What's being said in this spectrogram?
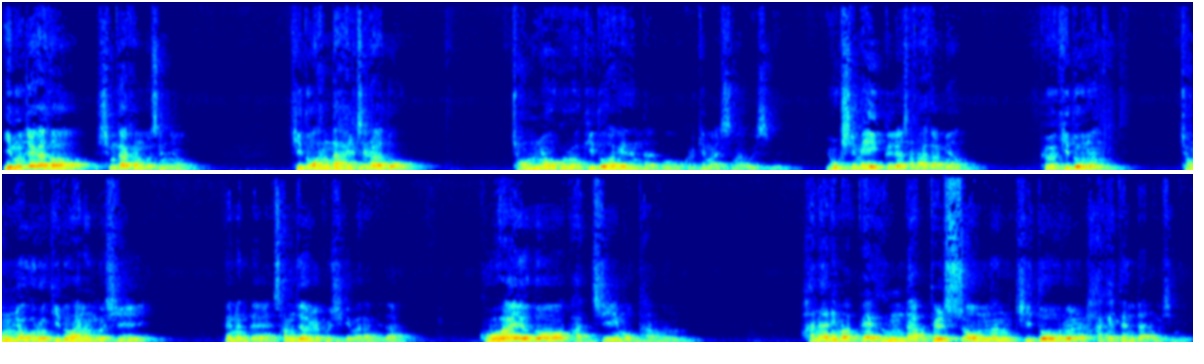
이 문제가 더 심각한 것은요, 기도한다 할지라도 정욕으로 기도하게 된다고 그렇게 말씀하고 있습니다. 욕심에 이끌려 살아가면 그 기도는 정욕으로 기도하는 것이 되는데 3절을 보시기 바랍니다. 구하여도 받지 못함은 하나님 앞에 응답될 수 없는 기도를 하게 된다는 것입니다.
